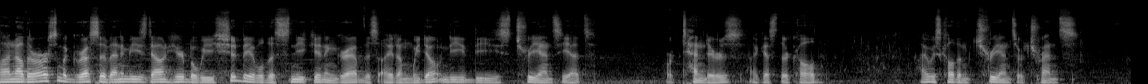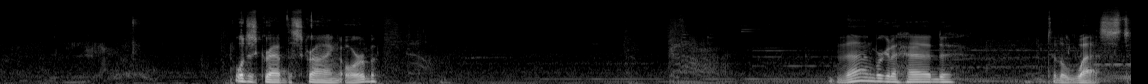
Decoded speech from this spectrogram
Uh, now there are some aggressive enemies down here, but we should be able to sneak in and grab this item. We don't need these treants yet. Or tenders, I guess they're called. I always call them treants or trents. We'll just grab the scrying orb. Then we're going to head to the west.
